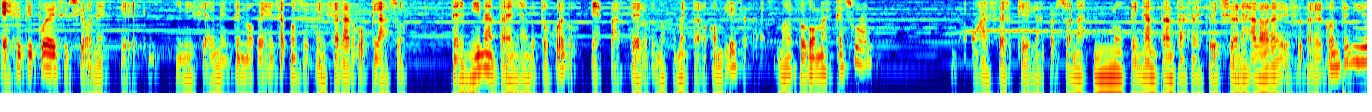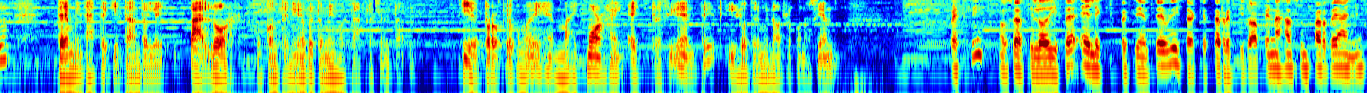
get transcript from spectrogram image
ese tipo de decisiones que inicialmente no ves esa consecuencia a largo plazo, terminan dañando tu juego. Y es parte de lo que hemos comentado con Blizzard. Hacemos el juego más casual, vamos a hacer que las personas no tengan tantas restricciones a la hora de disfrutar el contenido, terminaste quitándole valor al contenido que tú mismo estás presentando. Y el propio, como dije, Mike Morhaime, expresidente, lo terminó reconociendo. Pues sí, o sea, si lo dice el expresidente de Blizzard, que se retiró apenas hace un par de años,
